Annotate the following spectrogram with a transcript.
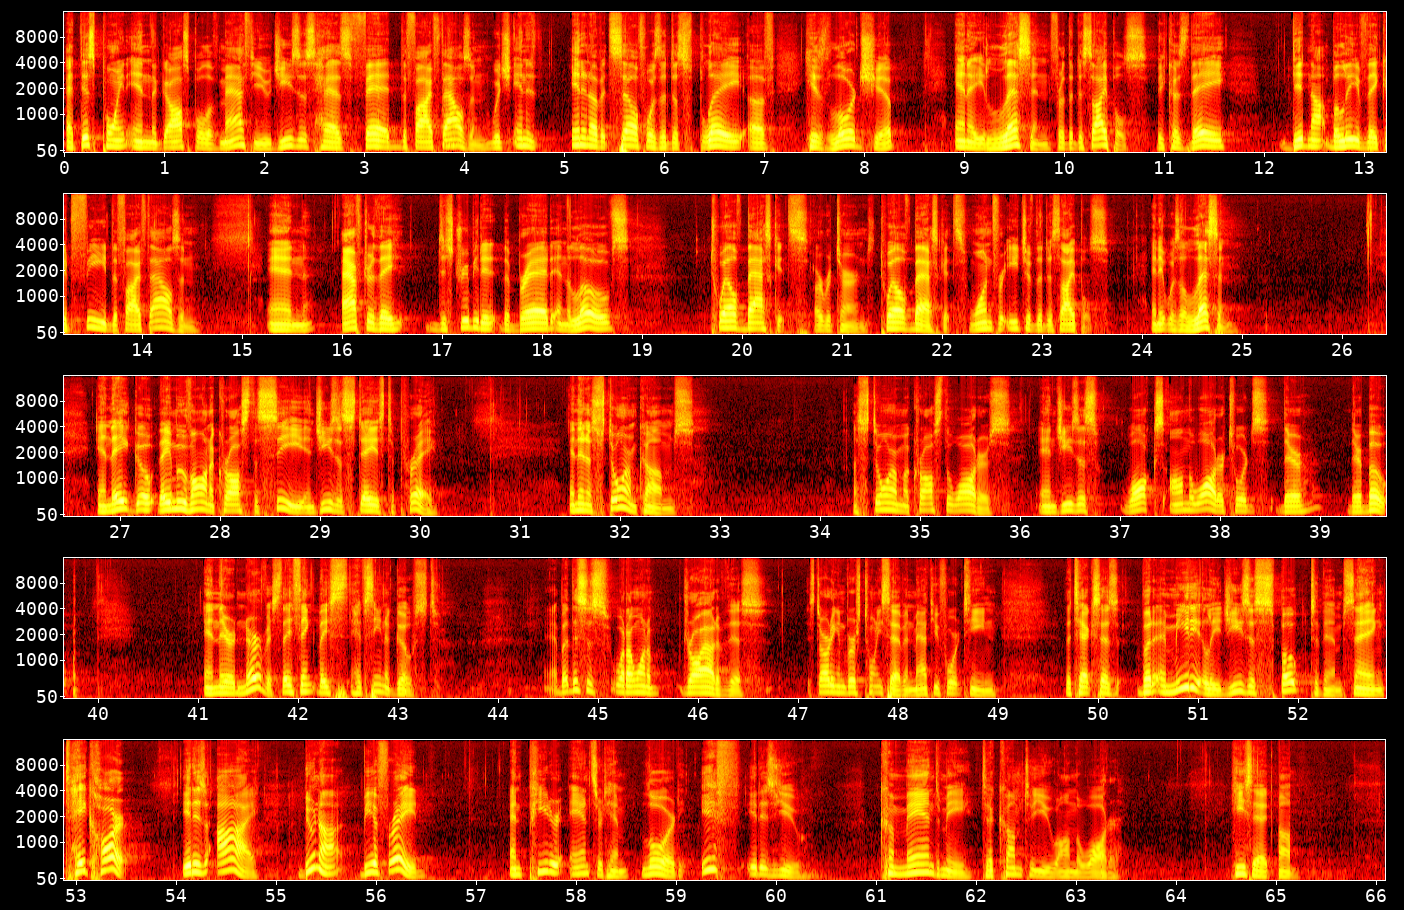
At this point in the Gospel of Matthew, Jesus has fed the 5,000, which in, in and of itself was a display of his lordship and a lesson for the disciples because they did not believe they could feed the 5,000. And after they distributed the bread and the loaves, 12 baskets are returned. 12 baskets, one for each of the disciples. And it was a lesson. And they go they move on across the sea and Jesus stays to pray. And then a storm comes. A storm across the waters and Jesus walks on the water towards their their boat. And they're nervous. They think they have seen a ghost. Eh, but this is what I want to draw out of this. Starting in verse 27, Matthew 14, the text says, But immediately Jesus spoke to them, saying, Take heart, it is I. Do not be afraid. And Peter answered him, Lord, if it is you, command me to come to you on the water. He said, Come.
